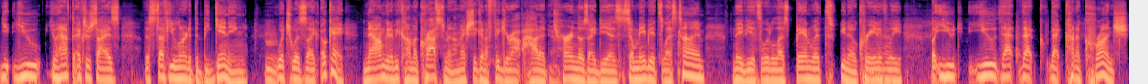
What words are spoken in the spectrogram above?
You you you have to exercise the stuff you learned at the beginning. Hmm. Which was like, okay, now I'm going to become a craftsman. I'm actually going to figure out how to turn those ideas. So maybe it's less time, maybe it's a little less bandwidth, you know, creatively. But you you that that that kind of crunch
